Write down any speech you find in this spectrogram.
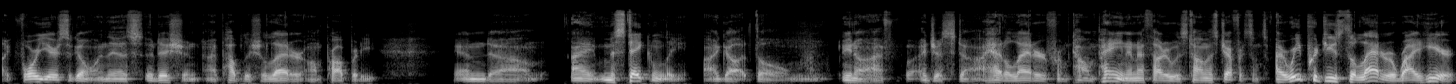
Like four years ago in this edition, I published a letter on property. And um, I mistakenly I got the you know I I just uh, I had a letter from Tom Paine and I thought it was Thomas Jefferson's. I reproduced the letter right here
